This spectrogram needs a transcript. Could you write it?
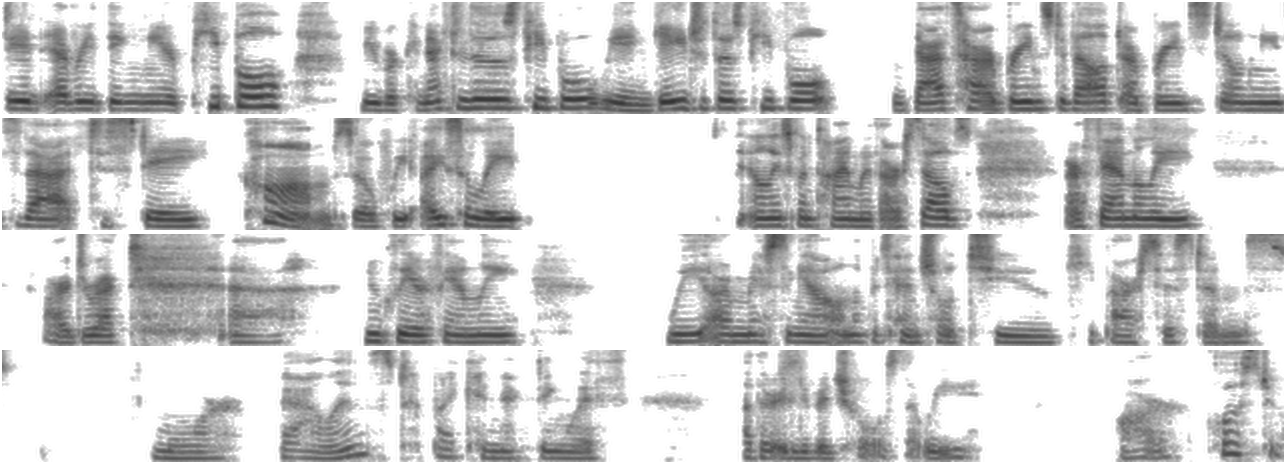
did everything near people. We were connected to those people, we engaged with those people. That's how our brains developed. Our brain still needs that to stay calm. So if we isolate and only spend time with ourselves, our family, our direct uh, nuclear family, we are missing out on the potential to keep our systems more balanced by connecting with other individuals that we are close to.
